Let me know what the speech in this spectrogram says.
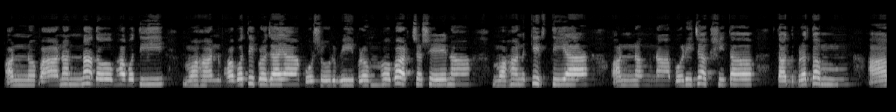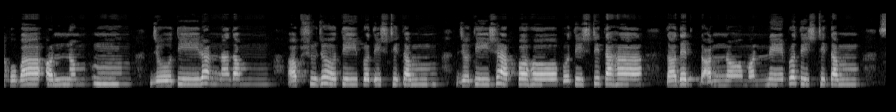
অন্নপানন্নাদো মহান ভবতি প্রজায়া, পশুর্ভি ব্রহ্মবর্চসেন, মহান কীর্তিয়া, অন্নং না পরিচক্ষিত, তদ্ব্রতম আপ বা অন্নম, জ্যোতিরন্নদম অপসু জ্যোতি প্রতিষ্ঠিতম জ্যোতিষাপহ প্রতিষ্ঠিতः তদেত অন্ন মন্নে প্রতিষ্ঠিতম। स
